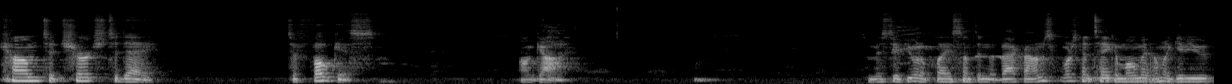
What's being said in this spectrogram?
come to church today to focus on God. So, Misty, if you want to play something in the background, just, we're just going to take a moment. I'm going to give you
